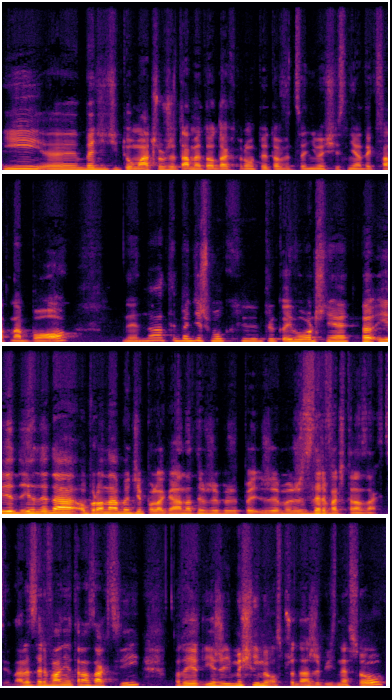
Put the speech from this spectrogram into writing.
I będzie ci tłumaczył, że ta metoda, którą ty to wyceniłeś jest nieadekwatna, bo no a ty będziesz mógł tylko i wyłącznie, no, jedyna obrona będzie polegała na tym, żeby, że możesz zerwać transakcję, no, ale zerwanie transakcji, no to jeżeli myślimy o sprzedaży biznesu,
